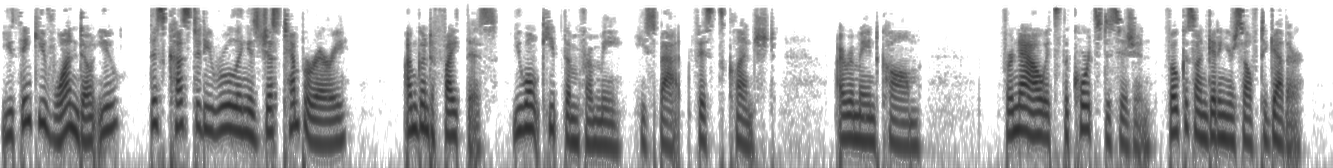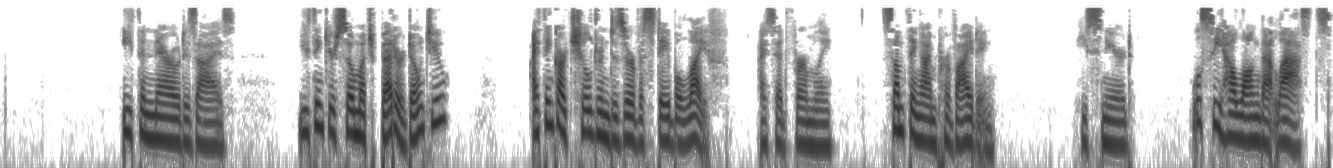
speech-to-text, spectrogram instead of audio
You think you've won, don't you? This custody ruling is just temporary. I'm going to fight this. You won't keep them from me, he spat, fists clenched. I remained calm. For now, it's the court's decision. Focus on getting yourself together. Ethan narrowed his eyes. You think you're so much better, don't you? I think our children deserve a stable life, I said firmly. Something I'm providing. He sneered. We'll see how long that lasts.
